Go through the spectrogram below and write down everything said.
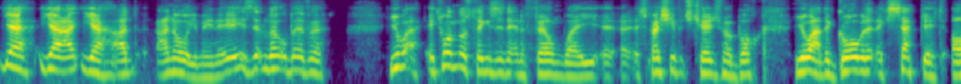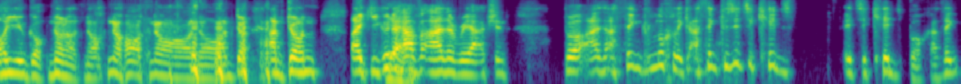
Yeah, yeah, yeah. I I know what you mean. It is a little bit of a you. It's one of those things, isn't it, in a film where, you, especially if it's changed from a book, you either go with it, accept it, or you go, no, no, no, no, no, no. I'm done. I'm done. Like you're gonna Yeah. have either reaction. But I, I think, luckily, I think because it's a kids, it's a kids book. I think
